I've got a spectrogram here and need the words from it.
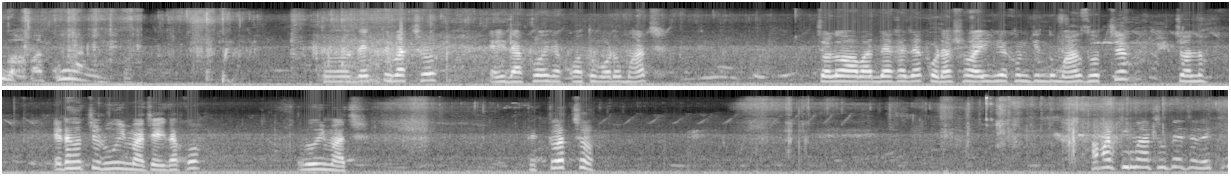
বাবা কোন তো দেখতে পাচ্ছ? এই দেখো এটা কত বড় মাছ। চলো আবার দেখা যাক, ওরা সবাই এখন কিন্তু মাছ ধরছে। চলো, এটা হচ্ছে রুই মাছ, এই দেখো, রুই মাছ। দেখতে পাচ্ছ? আবার কি মাছ উঠেছে দেখি?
